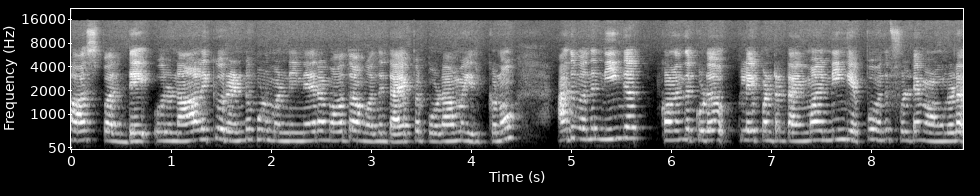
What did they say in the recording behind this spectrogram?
hours per day ஒரு நாளைக்கு ஒரு ரெண்டு மூணு மணி நேரமாவது அவங்க வந்து டயப்பர் போடாமல் இருக்கணும். அது வந்து நீங்கள் குழந்தை கூட ப்ளே பண்ணுற டைமாக நீங்கள் எப்போ வந்து ஃபுல் டைம் அவங்களோட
